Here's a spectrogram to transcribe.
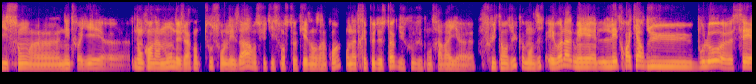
ils sont nettoyés donc en amont déjà quand tous on les a. Ensuite, ils sont stockés dans un coin. On a très peu de stock du coup vu qu'on travaille flux tendu comme on dit. Et voilà, mais les trois quarts du boulot, c'est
